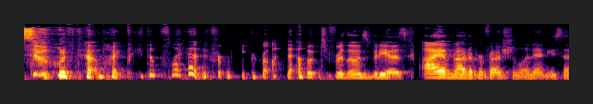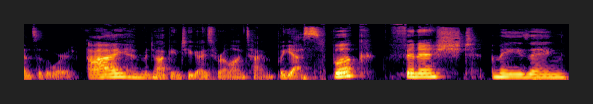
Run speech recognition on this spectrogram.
So that might be the plan from here on out for those videos. I am not a professional in any sense of the word. I have been talking to you guys for a long time, but yes, book finished, amazing.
